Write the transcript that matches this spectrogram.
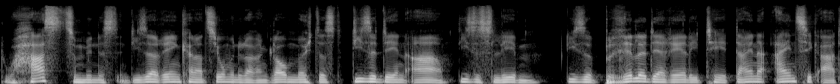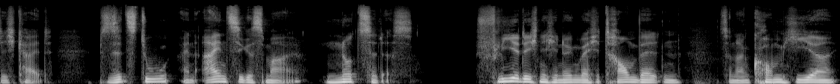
Du hast zumindest in dieser Reinkarnation, wenn du daran glauben möchtest, diese DNA, dieses Leben, diese Brille der Realität, deine Einzigartigkeit, besitzt du ein einziges Mal. Nutze das. Fliehe dich nicht in irgendwelche Traumwelten, sondern komm hier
